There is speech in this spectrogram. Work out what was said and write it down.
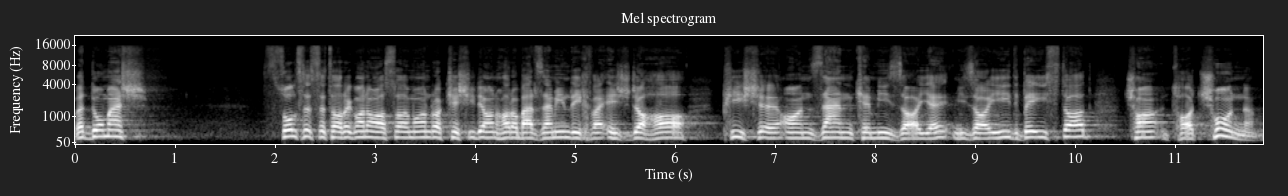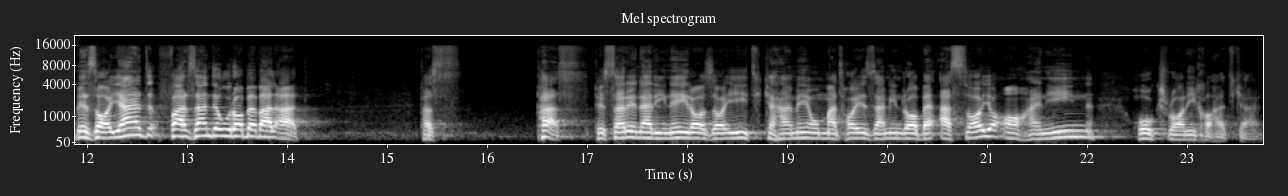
و دومش سلس ستارگان آسمان را کشیده آنها را بر زمین ریخ و اجدها پیش آن زن که میزایید ایستاد تا چون بزاید فرزند او را ببلعد. پس پس پسر نرینه ای را زایید که همه امتهای زمین را به اسای آهنین حکرانی خواهد کرد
